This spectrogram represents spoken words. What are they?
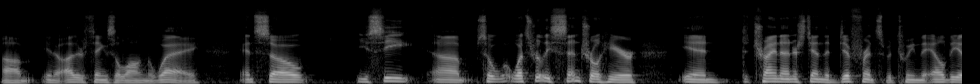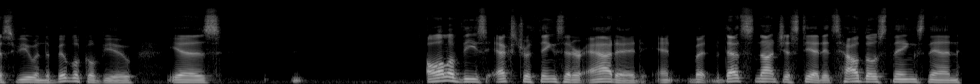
um, you know, other things along the way. And so you see, um, so what's really central here in to trying to understand the difference between the LDS view and the biblical view is all of these extra things that are added, and but, but that's not just it. It's how those things then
